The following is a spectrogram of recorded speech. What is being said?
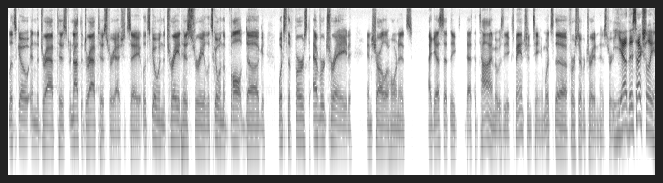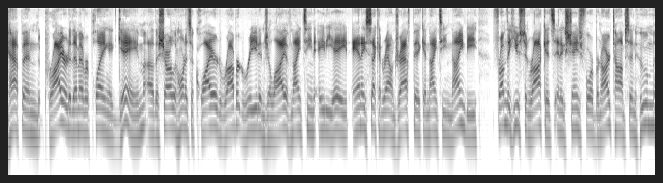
Let's go in the draft history, not the draft history, I should say. Let's go in the trade history. Let's go in the vault, Doug. What's the first ever trade in Charlotte Hornets I guess at the at the time it was the expansion team. What's the first ever trade in history? Yeah, this actually happened prior to them ever playing a game. Uh, the Charlotte Hornets acquired Robert Reed in July of 1988 and a second round draft pick in 1990 from the Houston Rockets in exchange for Bernard Thompson, whom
